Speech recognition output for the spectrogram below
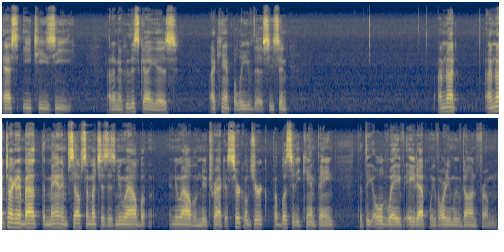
S E T Z. I don't know who this guy is. I can't believe this. He's in. I'm not. I'm not talking about the man himself so much as his new album, new album, new track, a circle jerk publicity campaign that the old wave ate up. We've already moved on from.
